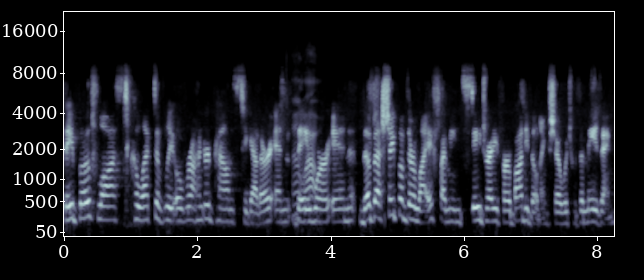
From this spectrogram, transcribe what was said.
They both lost collectively over 100 pounds together, and Oh, they wow. were in the best shape of their life. I mean, stage ready for a bodybuilding show, which was amazing.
